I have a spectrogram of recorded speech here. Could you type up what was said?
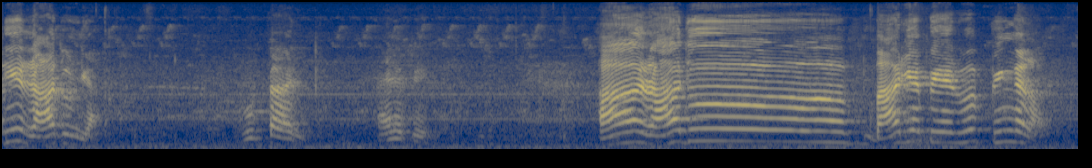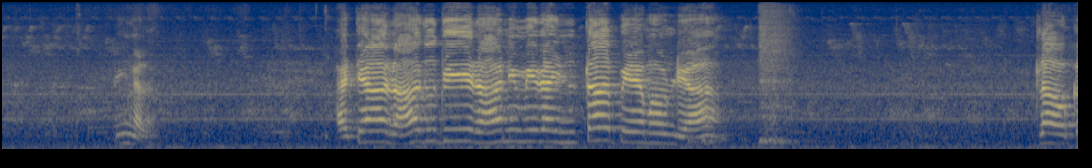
పుడతాది రాదుండ్య పుడతాది ఆయన పేరు. ఆ రాజు భార్య పేరు పింగళ. పింగళ. అయితే ఆ రాజుది రాణి మీద ఇంత ప్రేమ ఉండ్యా ఇట్లా ఒక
